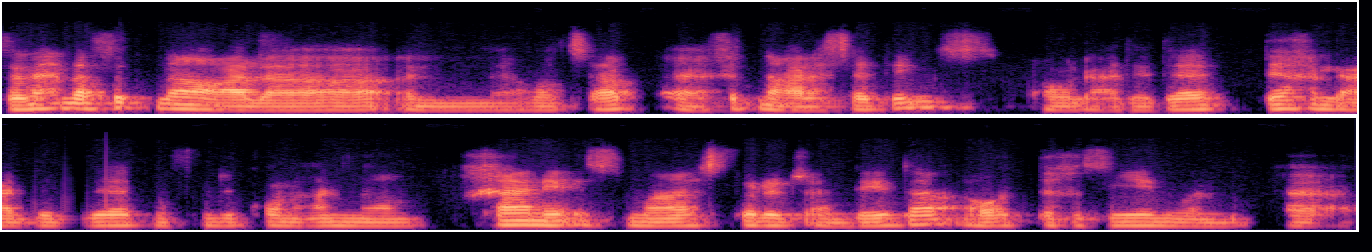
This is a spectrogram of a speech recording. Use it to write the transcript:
إذا نحن فتنا على الواتساب آه، فتنا على settings أو الإعدادات. داخل الإعدادات المفروض يكون عندنا خانة اسمها storage and data أو التخزين آه،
